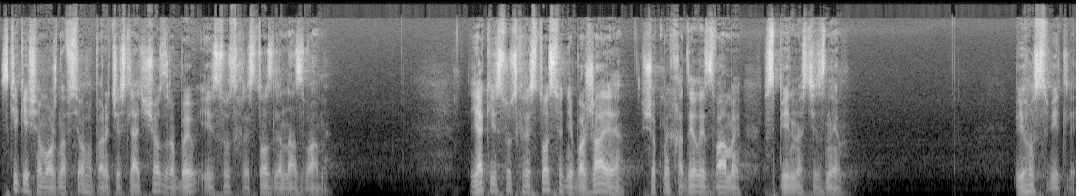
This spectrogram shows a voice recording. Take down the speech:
Скільки ще можна всього перечисляти, що зробив Ісус Христос для нас з вами? Як Ісус Христос сьогодні бажає, щоб ми ходили з вами в спільності з Ним, в Його світлі,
